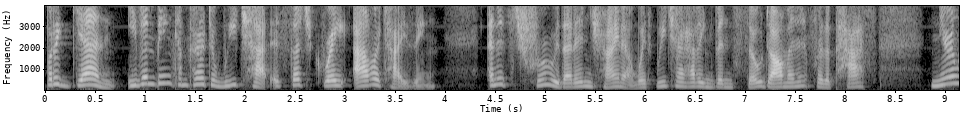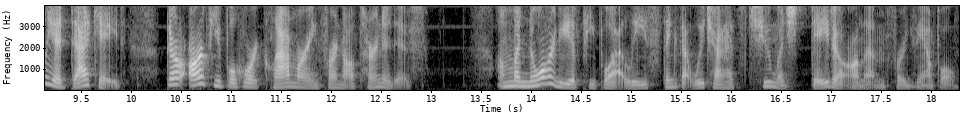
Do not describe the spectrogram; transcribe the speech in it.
But again, even being compared to WeChat is such great advertising. And it's true that in China, with WeChat having been so dominant for the past nearly a decade, there are people who are clamoring for an alternative. A minority of people, at least, think that WeChat has too much data on them, for example.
